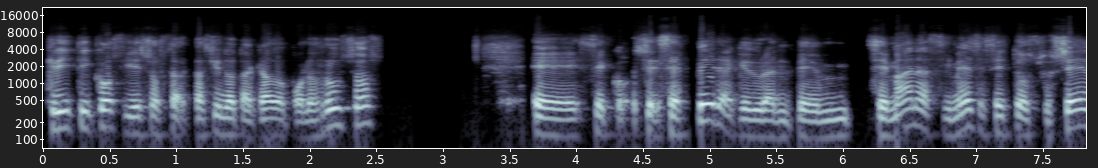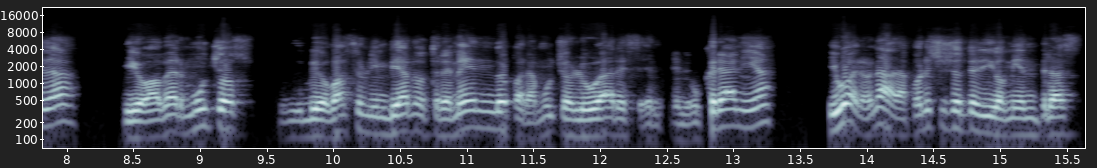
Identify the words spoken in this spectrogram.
críticos y eso está siendo atacado por los rusos. Eh, se, espera que durante semanas y meses esto suceda. Digo, va a haber muchos, va a ser un invierno tremendo para muchos lugares en, Ucrania. Y bueno, nada, por eso yo te digo, mientras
